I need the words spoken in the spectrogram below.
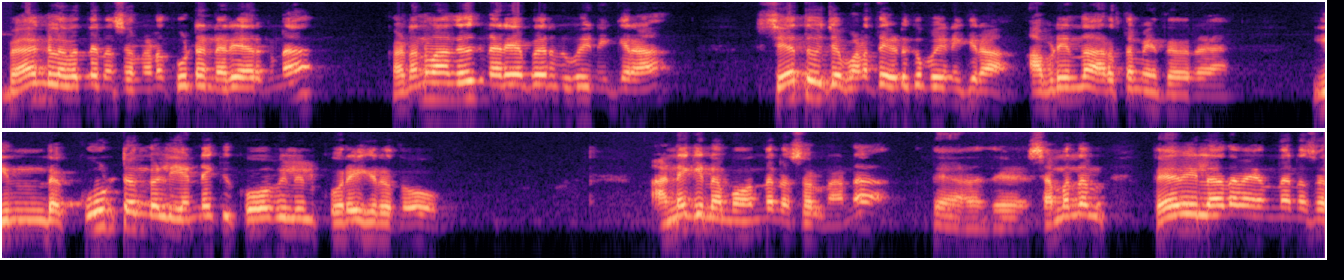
பேங்க்ல வந்து என்ன சொன்னா கூட்டம் நிறைய இருக்குன்னா கடன் வாங்குறதுக்கு நிறைய பேர் போய் நிக்கிறான். சேர்த்து வச்ச பணத்தை எடுக்க போய் நிக்கிறான். அப்படின்னு தான் அர்த்தமே தவிர இந்த கூட்டங்கள் என்னைக்கு கோவிலில் குறைகிறதோ அன்னைக்கு நம்ம வந்து என்ன சொல்லணும்னா அது சம்பந்தம் தேவையில்லாதவன் வந்து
